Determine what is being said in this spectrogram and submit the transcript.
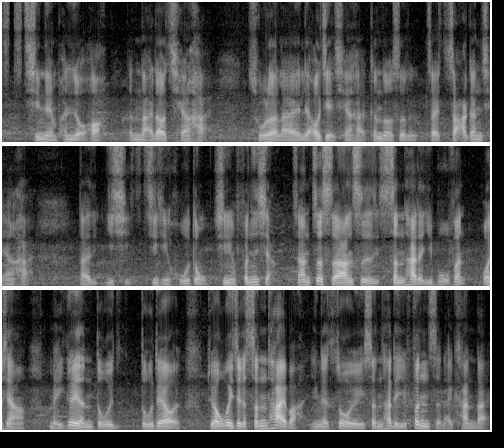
青年朋友哈。能来到前海，除了来了解前海，更多是在扎根前海，来一起进行互动、进行分享。实际上，这实际上是生态的一部分。我想每个人都都要都要为这个生态吧，应该作为生态的一份子来看待。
